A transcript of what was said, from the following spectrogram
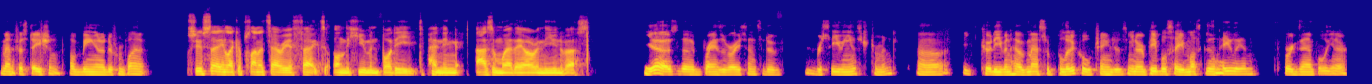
manifestation of being on a different planet. So you're saying like a planetary effect on the human body, depending as and where they are in the universe. Yeah, as the brain is a very sensitive receiving instrument, uh, it could even have massive political changes. You know, people say Musk is an alien, for example. You know,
